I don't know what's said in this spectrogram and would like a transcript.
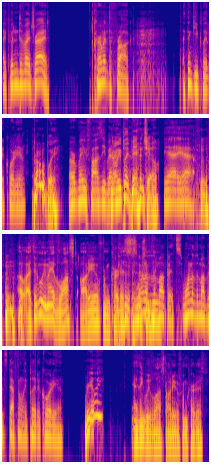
I couldn't if I tried. Kermit the Frog. I think he played accordion. Probably. Or maybe Fozzie Bear. No, he played banjo. Yeah, yeah. Oh, I think we may have lost audio from Curtis. or One of the something. Muppets. One of the Muppets definitely played accordion. really? I think we've lost audio from Curtis.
